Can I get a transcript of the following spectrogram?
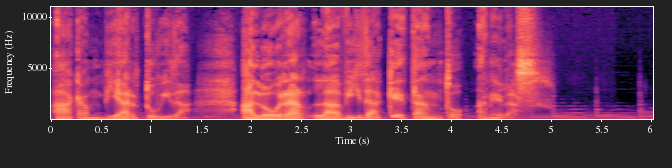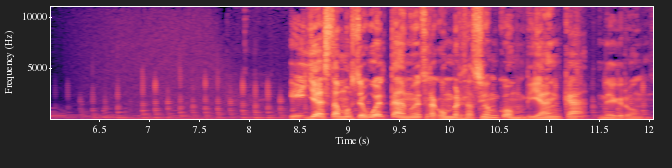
a cambiar tu vida, a lograr la vida que tanto anhelas. Y ya estamos de vuelta a nuestra conversación con Bianca Negrón.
